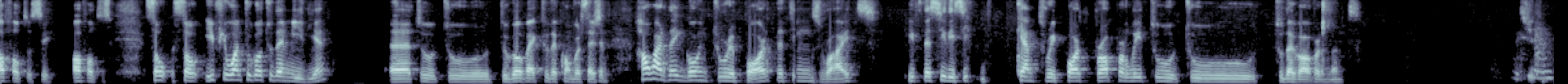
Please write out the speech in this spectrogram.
awful to see. Awful to see. So so if you want to go to the media, uh, to to to go back to the conversation, how are they going to report the things right if the CDC can't report properly to to to the government? It's true.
